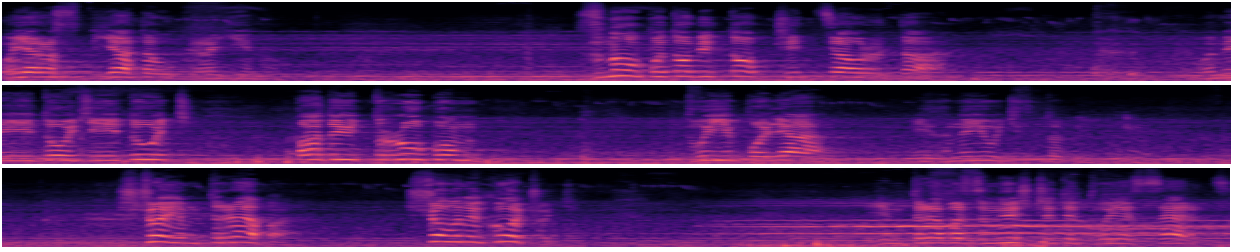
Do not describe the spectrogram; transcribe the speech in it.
Моя розп'ята Україна. Знов по тобі топчеться орда. Вони йдуть і йдуть, падають трупом твої поля і гниють в тобі. Що їм треба? Що вони хочуть? Треба знищити твоє серце.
